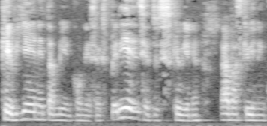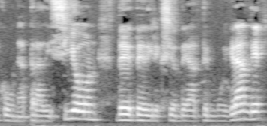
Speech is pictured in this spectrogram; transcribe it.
que viene también con esa experiencia, entonces que vienen, además que vienen con una tradición de, dirección de arte muy grande.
